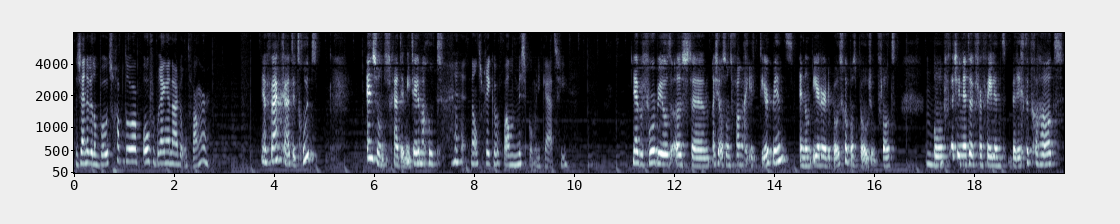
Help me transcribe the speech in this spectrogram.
De zender wil een boodschap door overbrengen naar de ontvanger. Ja, vaak gaat dit goed. En soms gaat dit niet helemaal goed. Dan spreken we van miscommunicatie. Ja, bijvoorbeeld als, de, als je als ontvanger geïrriteerd bent en dan eerder de boodschap als boos opvat. Mm -hmm. Of dat je net een vervelend bericht hebt gehad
